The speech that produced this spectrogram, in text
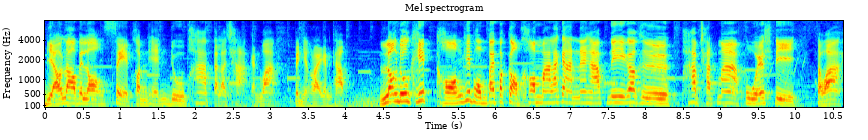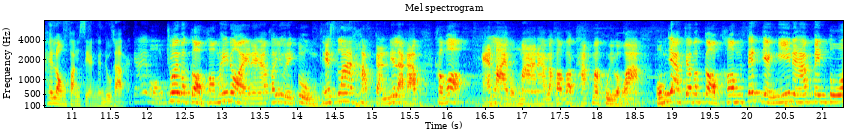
เดี๋ยวเราไปลองเสพคอนเทนต์ดูภาพแต่ละฉากกันว่าเป็นอย่างไรกันครับ ลองดูคลิปของที่ผมไปประกอบคอมมาแล้วกันนะครับ นี่ก็คือภาพชัดมาก Full HD แต่ว่าให้ลองฟังเสียงกันดูครับให้ผมช่วยประกอบคอมให้หน่อยนะครับเขาอยู่ในกลุ่ม Tesla ขับกันนี่แหละครับเขาก็ แอดไลน์ผมมานะครับแล้วเขาก็ทักมาคุยบอกว่า ผมอยากจะประกอบคอมเซ็ตอย่างนี้นะครับ เป็นตัว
